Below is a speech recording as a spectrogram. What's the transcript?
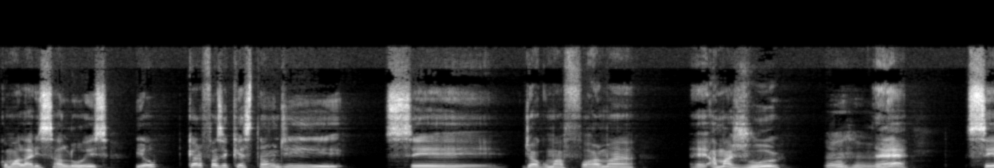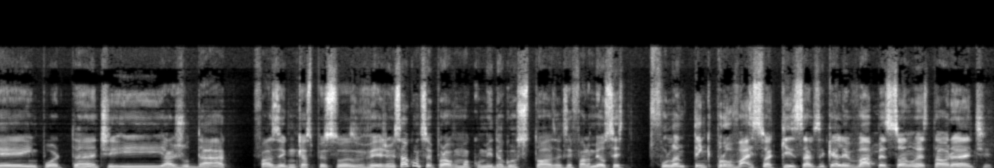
como a Larissa Luz. E eu quero fazer questão de ser, de alguma forma, é, a Majur, uhum. né? Ser importante e ajudar fazer com que as pessoas vejam. sabe quando você prova uma comida gostosa, que você fala, meu, você, fulano tem que provar isso aqui, sabe? Você quer levar a pessoa no restaurante.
